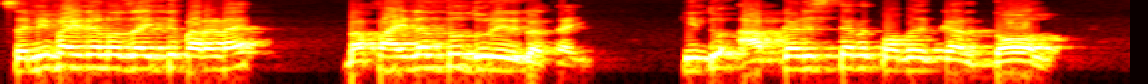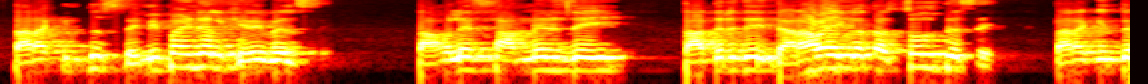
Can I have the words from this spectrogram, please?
সেমিফাইনালও যাইতে পারে না বা ফাইনাল তো দূরের কথাই। কিন্তু আফগানিস্তানের কবেকার দল, তারা কিন্তু সেমিফাইনাল খেলে ফেলছে। তাহলে সামনের যেই, তাদের যে ধারাবাহিকতা চলতেছে, তারা কিন্তু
